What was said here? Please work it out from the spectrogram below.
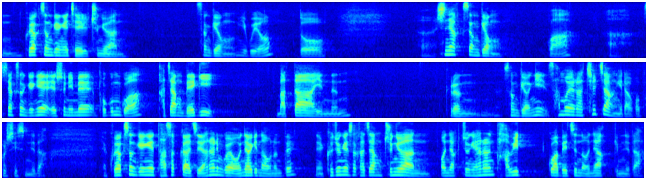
음, 구약 성경의 제일 중요한 성경이고요. 또 어, 신약 성경과 아, 신약 성경의 예수님의 복음과 가장 맥이 맞닿아 있는 그런 성경이 사무엘하 7장이라고 볼 수 있습니다. 구약 성경에 다섯 가지 하나님과의 언약이 나오는데 네, 그 중에서 가장 중요한 언약 중에 하나는 다윗과 맺은 언약입니다.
